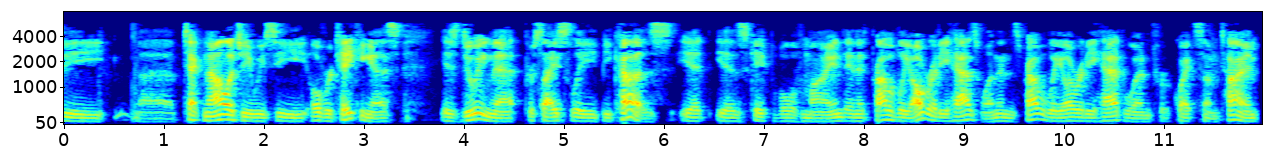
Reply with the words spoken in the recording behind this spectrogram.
the uh, technology we see overtaking us is doing that precisely because it is capable of mind and it probably already has one and it's probably already had one for quite some time.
